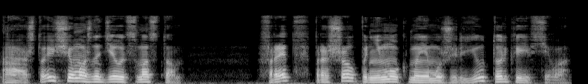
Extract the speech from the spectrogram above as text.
А что еще можно делать с мостом? Фред прошел по нему к моему жилью только и всего.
